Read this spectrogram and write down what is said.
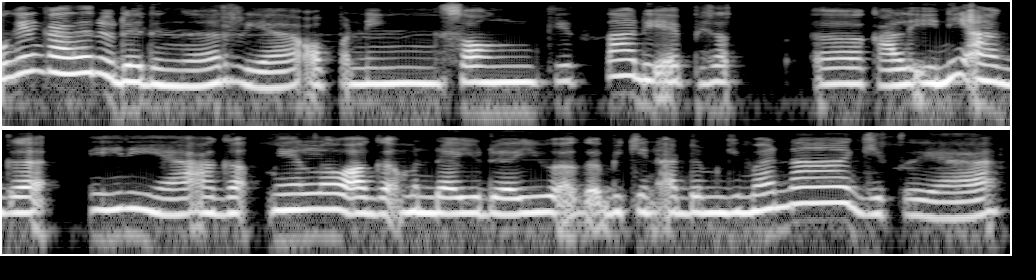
Mungkin kalian udah denger ya opening song kita di episode eh, kali ini agak ini ya, agak mellow, agak mendayu-dayu, agak bikin adem gimana gitu ya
